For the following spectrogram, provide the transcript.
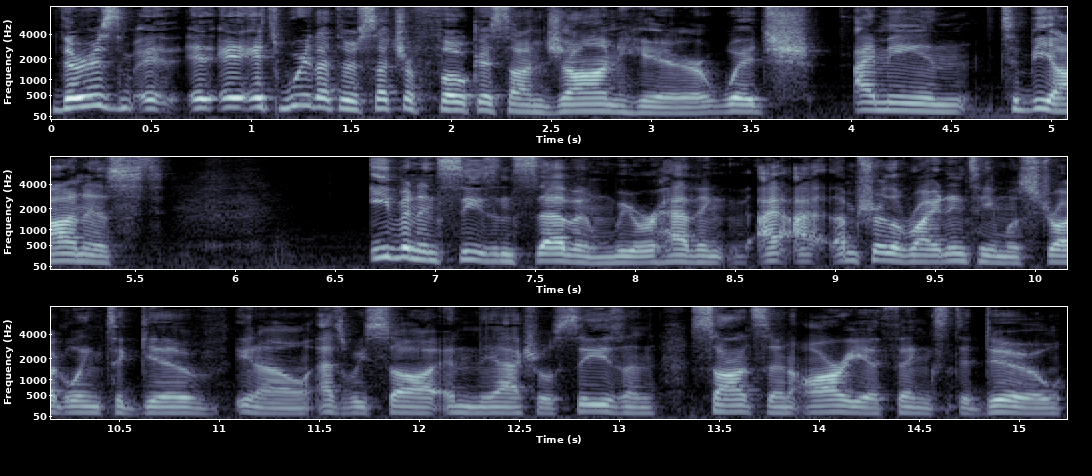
there is it, it, it's weird that there's such a focus on Jon here, which I mean, to be honest, even in season seven, we were having. I, I, I'm sure the writing team was struggling to give, you know, as we saw in the actual season, Sansa and Arya things to do,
